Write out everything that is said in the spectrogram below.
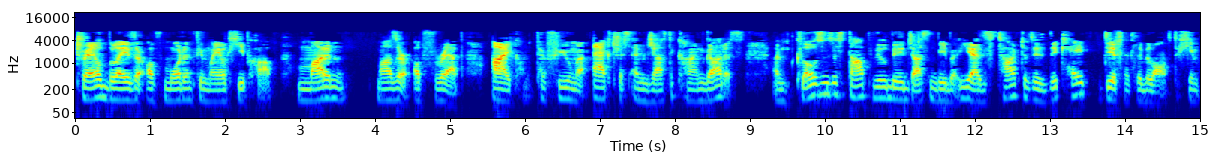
Trailblazer of modern female hip hop, modern mother of rap, icon, perfumer, actress, and just a kind goddess. And closing this top will be Justin Bieber. Yeah, the start of this decade definitely belongs to him,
